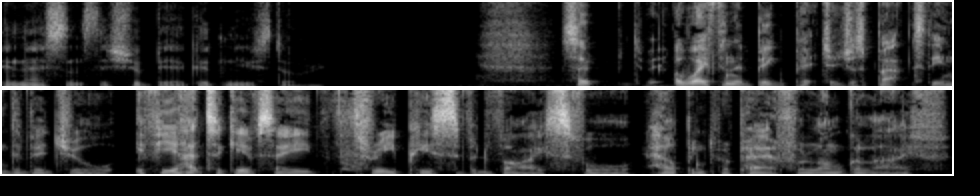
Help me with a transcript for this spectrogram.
in essence, this should be a good news story. So, away from the big picture, just back to the individual, if you had to give, say, three pieces of advice for helping to prepare for a longer life,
